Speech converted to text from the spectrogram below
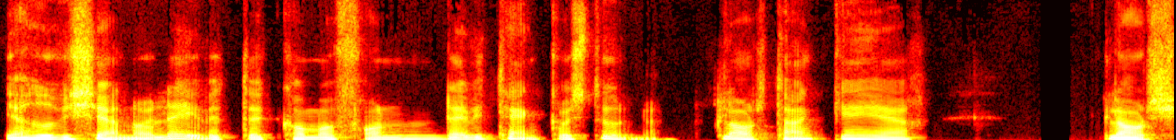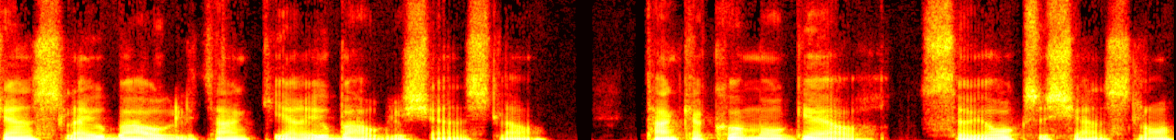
ja, hur vi känner i livet, det kommer från det vi tänker i stunden. Glad tanke ger glad känsla, obehaglig tanke ger obehaglig känsla. Tankar kommer och går, så gör också känslor.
